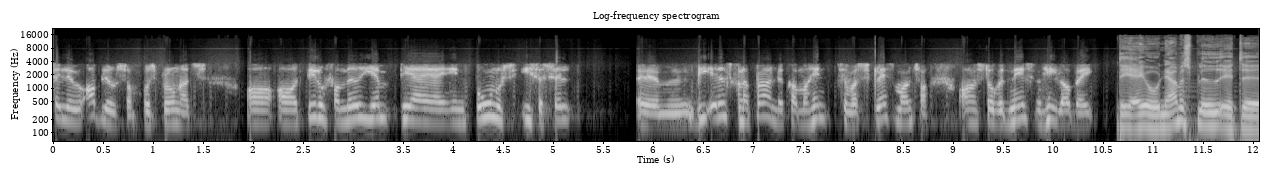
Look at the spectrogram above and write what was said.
sælger jo oplevelser hos Bronuts, og, og det, du får med hjem, det er en bonus i sig selv. Øhm, vi elsker, når børnene kommer hen til vores glasmonster og har stukket næsen helt op af. Det er jo nærmest blevet et øh,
